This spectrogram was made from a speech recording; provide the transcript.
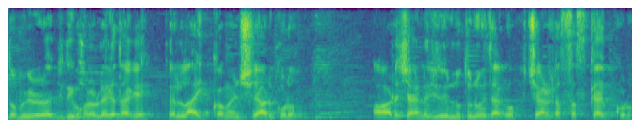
তো ভিডিওটা যদি ভালো লেগে থাকে, তাহলে লাইক কমেন্ট শেয়ার করো। আর চ্যানেলে যদি নতুন হয়ে থাকো চ্যানেলটা সাবস্ক্রাইব করো।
